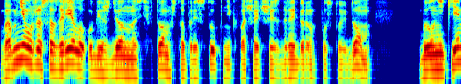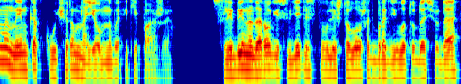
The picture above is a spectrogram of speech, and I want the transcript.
Во мне уже созрела убежденность в том, что преступник, вошедший с Дребером в пустой дом, был никем иным, как кучером наемного экипажа. Следы на дороге свидетельствовали, что лошадь бродила туда-сюда,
